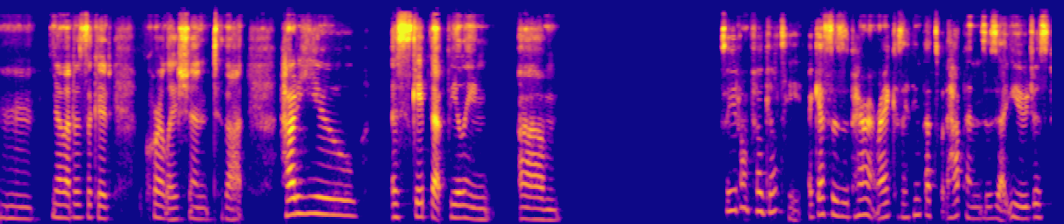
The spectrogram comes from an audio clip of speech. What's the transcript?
Mm, yeah, that is a good correlation to that. How do you escape that feeling um, so you don't feel guilty? I guess as a parent, right? Because I think that's what happens is that you just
